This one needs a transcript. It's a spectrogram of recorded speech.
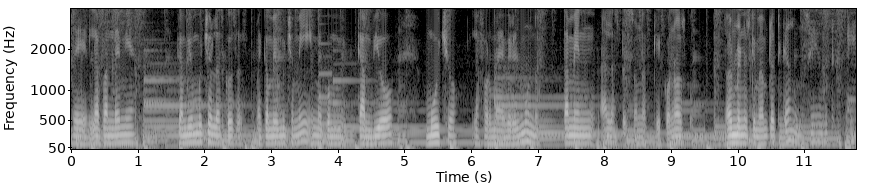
de la pandemia cambió mucho las cosas. Me cambió mucho a mí y me cambió mucho la forma de ver el mundo. También a las personas que conozco. Al menos que me han platicado, no sé, otras que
